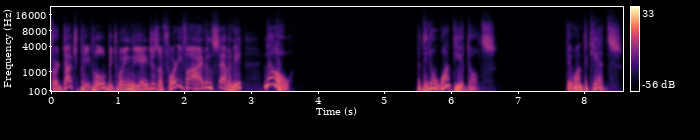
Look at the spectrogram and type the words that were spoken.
for Dutch people between the ages of 45 and 70. No. But they don't want the adults. They want the kids.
